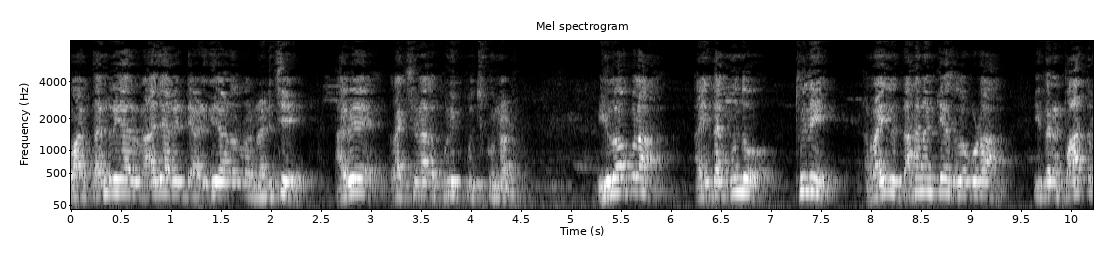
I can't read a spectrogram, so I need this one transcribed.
వారి తండ్రి గారు రాజారెడ్డి అడిగిరాడంలో నడిచి అవే లక్షణాలు పునికి పుచ్చుకున్నాడు ఈ లోపల ఇంతకుముందు తుని రైలు దహనం కేసులో కూడా ఇతని పాత్ర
